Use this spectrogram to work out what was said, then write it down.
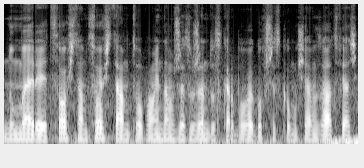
numery, coś tam, coś tam, to pamiętam, że z Urzędu Skarbowego wszystko musiałem załatwiać.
